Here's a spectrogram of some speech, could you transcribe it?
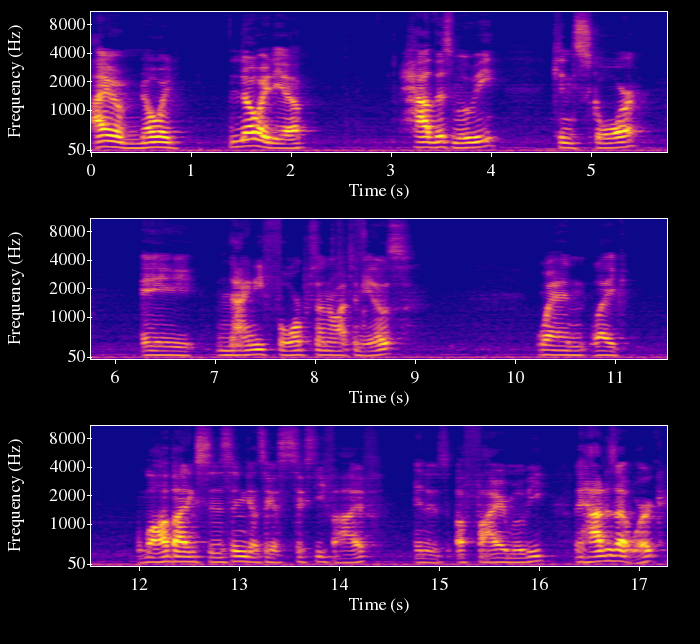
I have no no idea how this movie can score a ninety four percent on Rotten Tomatoes when like Law Abiding Citizen gets like a sixty five and is a fire movie. Like, how does that work?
